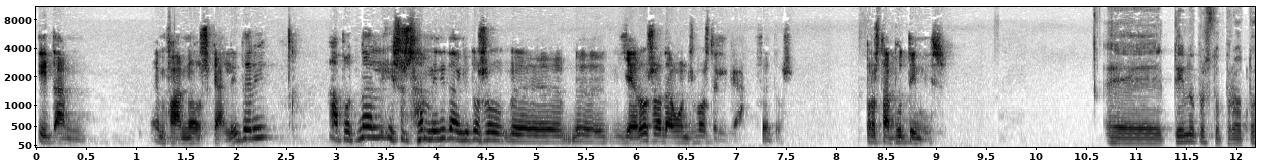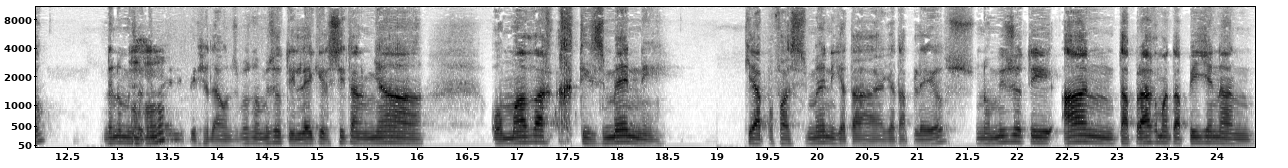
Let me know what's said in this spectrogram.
ήταν εμφανώς καλύτερη, από την άλλη ίσως να μην ήταν και τόσο ε, ε, γερός ο ανταγωνισμός τελικά φέτος. Προς τα που τίνεις. Ε, τίνω προς το πρώτο. Δεν νομιζω ότι δεν υπήρχε ανταγωνισμός. Νομίζω ότι οι Lakers ήταν μια ομάδα χτισμένη και αποφασισμένη για τα, για τα playoffs. Νομίζω ότι αν τα πράγματα πήγαιναν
